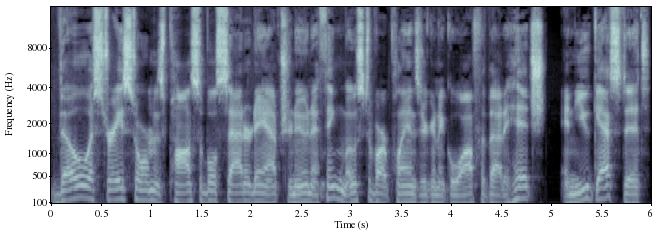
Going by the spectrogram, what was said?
Though a stray storm is possible Saturday afternoon, I think most of our plans are going to go off without a hitch. And you guessed it,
